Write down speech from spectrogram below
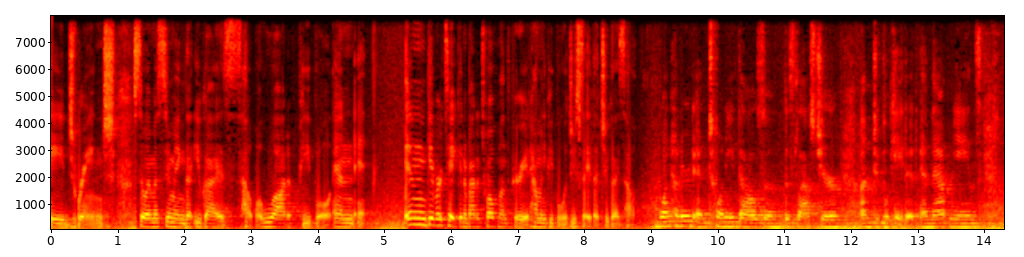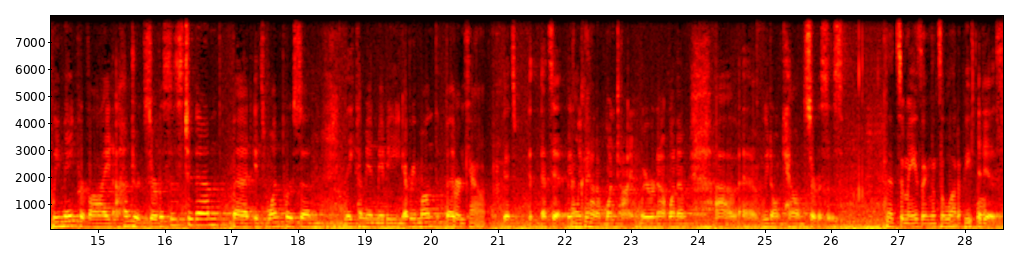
age range. So I'm assuming that you guys help a lot of people. And in give or take in about a 12 month period, how many people would you say that you guys help? 120,000 this last year unduplicated. And that means we may provide 100 services to them, but it's one person. They come in maybe every month. But per count. That's, that's it. We okay. only count them one time. We're not one of, uh, uh, we don't count services. That's amazing. That's a lot of people. It is.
